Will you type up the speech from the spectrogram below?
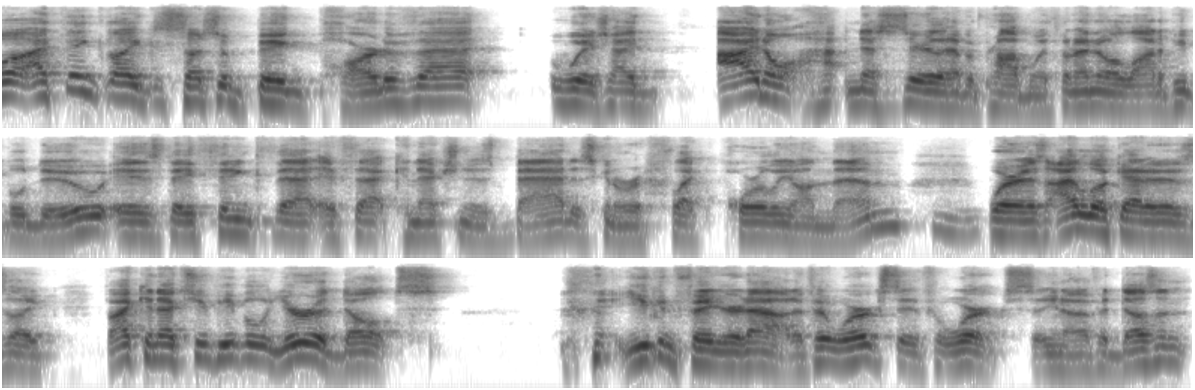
Well, I think like such a big part of that, which I I don't necessarily have a problem with, but I know a lot of people do, is they think that if that connection is bad, it's going to reflect poorly on them. Mm-hmm. Whereas I look at it as like, if I connect you people, you're adults. you can figure it out. If it works, if it works, you know, if it doesn't,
